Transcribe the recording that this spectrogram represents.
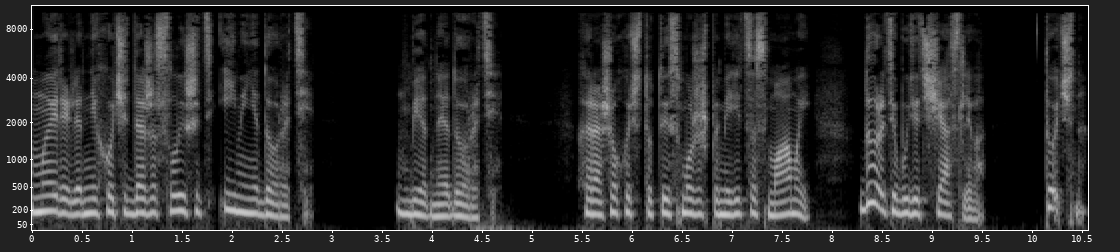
Мэрилин не хочет даже слышать имени Дороти. Бедная Дороти. Хорошо хоть, что ты сможешь помириться с мамой. Дороти будет счастлива. Точно.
